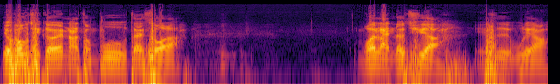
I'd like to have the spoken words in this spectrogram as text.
有空去格瑞娜总部再说啦。我懒得去啊，也是无聊。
